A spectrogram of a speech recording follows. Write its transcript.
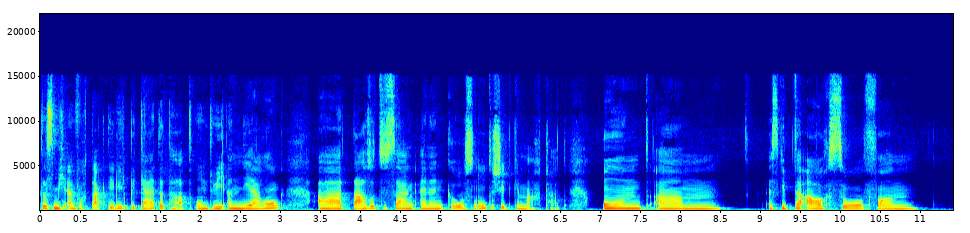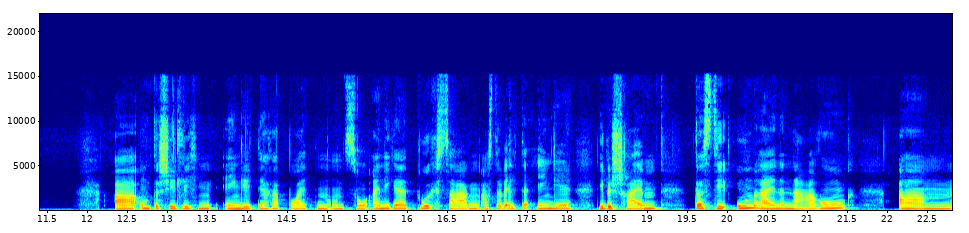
das mich einfach tagtäglich begleitet hat und wie Ernährung äh, da sozusagen einen großen Unterschied gemacht hat. Und ähm, es gibt da auch so von äh, unterschiedlichen Engeltherapeuten und so einige Durchsagen aus der Welt der Engel, die beschreiben, dass die unreine Nahrung ähm,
